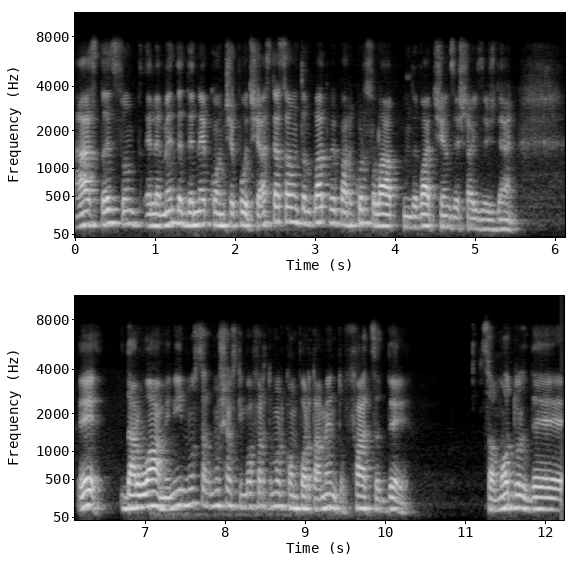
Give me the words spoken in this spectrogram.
Astăzi sunt elemente de neconceput și astea s-au întâmplat pe parcursul la undeva 50-60 de ani. E, dar oamenii nu, nu și-au schimbat foarte mult comportamentul față de sau modul de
